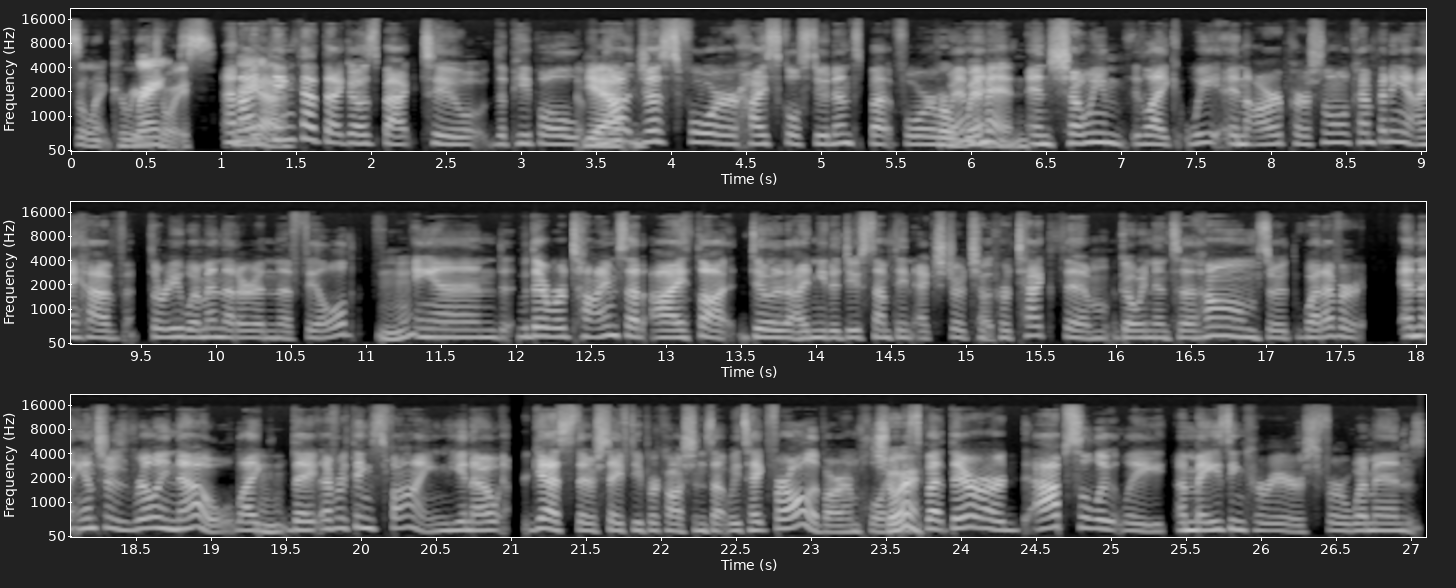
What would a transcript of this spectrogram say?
excellent career Right. choice. And Yeah. I think that that goes back to the people, Yeah. not just for high school students, but for, For women. And showing, like, we in our personal company, I have three women that are in the field. Mhm. And there were times that I thought, do I need to do something extra to protect them going into homes or whatever? And the answer is really no. Like Mhm. they everything's fine, you know. Yes, there's safety precautions that we take for all of our employees, Sure. but there are absolutely amazing careers for women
